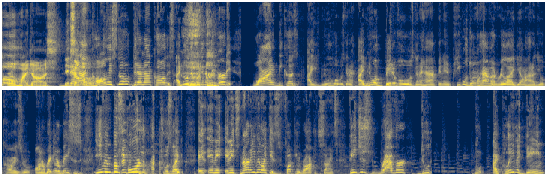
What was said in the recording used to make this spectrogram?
Oh my gosh. Did so, I not call this though? Did I not call this? I knew they were gonna revert it. Why? Because I knew what was gonna I knew a bit of what was gonna happen, and people don't have a real idea on how to deal with Kaiser on a regular basis. Even before the patch was like and, and, it, and it's not even like it's fucking rocket science. They just rather do Look, I play the game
